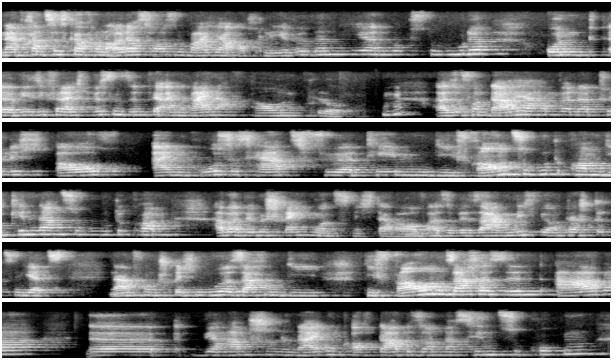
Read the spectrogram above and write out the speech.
Na, Franziska von Oldershausen war ja auch Lehrerin hier in Buxtehude und äh, wie Sie vielleicht wissen, sind wir ein reiner Frauenclub. Mhm. Also von daher haben wir natürlich auch ein großes Herz für Themen, die Frauen zugutekommen, die Kindern zugutekommen, aber wir beschränken uns nicht darauf. Also wir sagen nicht, wir unterstützen jetzt in Anführungsstrichen nur Sachen, die die Frauensache sind, aber äh, wir haben schon eine Neigung, auch da besonders hinzugucken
